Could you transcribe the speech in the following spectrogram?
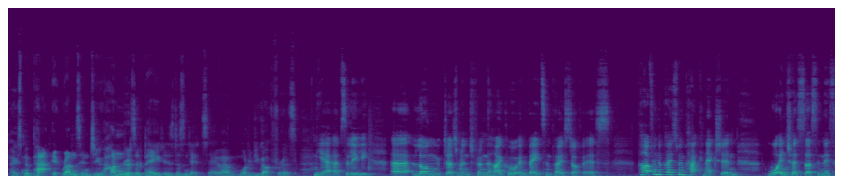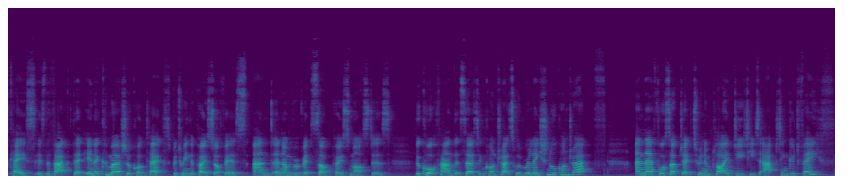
Postman Pat. It runs into hundreds of pages, doesn't it? So, um, what have you got for us? Yeah, absolutely. Uh, long judgment from the High Court in Bates and Post Office. Apart from the Postman Pat connection, what interests us in this case is the fact that in a commercial context between the Post Office and a number of its sub postmasters, the court found that certain contracts were relational contracts and therefore subject to an implied duty to act in good faith.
